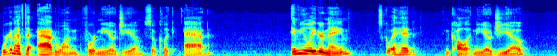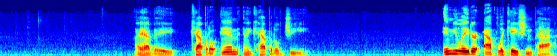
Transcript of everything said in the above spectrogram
We're going to have to add one for Neo Geo. So click Add. Emulator name. Let's go ahead and call it Neo Geo. I have a capital N and a capital G. Emulator application path.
